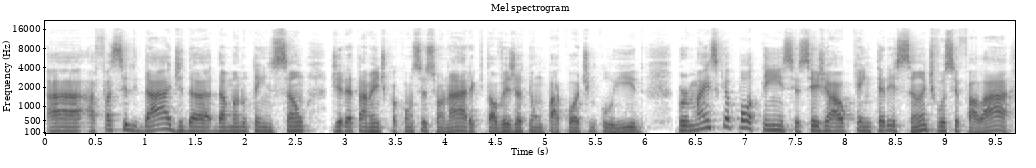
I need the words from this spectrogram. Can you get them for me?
a, a facilidade da, da manutenção diretamente com a concessionária, que talvez já tenha um pacote incluído. Por mais que a potência seja algo que é interessante você falar,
